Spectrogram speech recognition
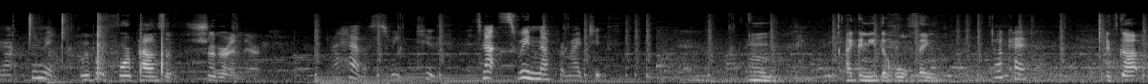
Not to me. We put four pounds of sugar in there. I have a sweet tooth. It's not sweet enough for my tooth. Mm. I can eat the whole thing. Okay. It's got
